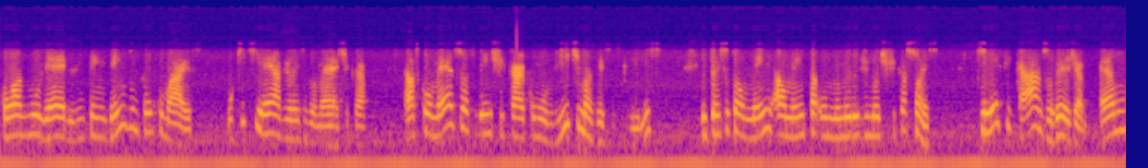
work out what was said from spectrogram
com as mulheres entendendo um pouco mais o que, que é a violência doméstica, elas começam a se identificar como vítimas desses crimes então isso também aumenta o número de notificações. Que nesse caso, veja, é um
